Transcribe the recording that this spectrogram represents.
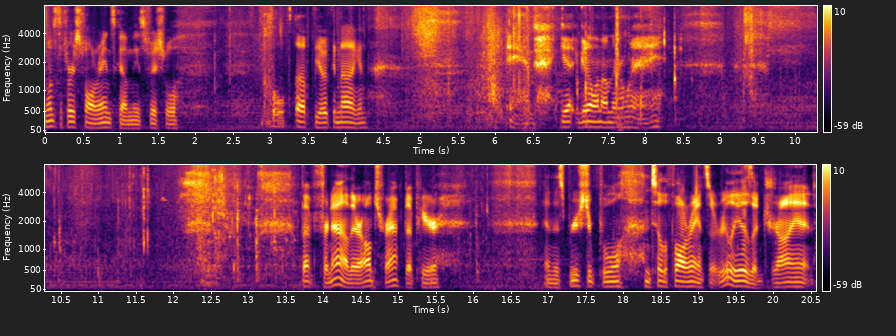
Once the first fall rains come, these fish will bolt up the Okanagan and get going on their way. But for now, they're all trapped up here in this Brewster pool until the fall rain. So it really is a giant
